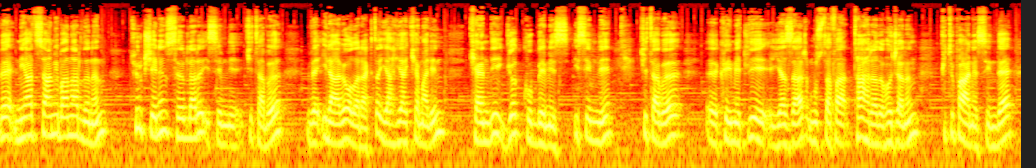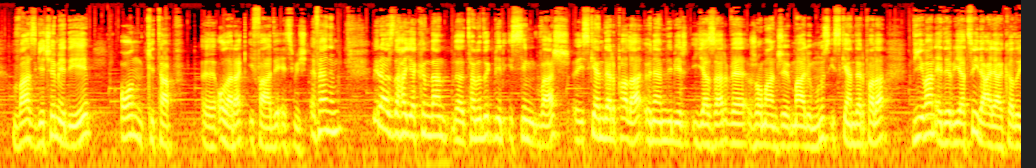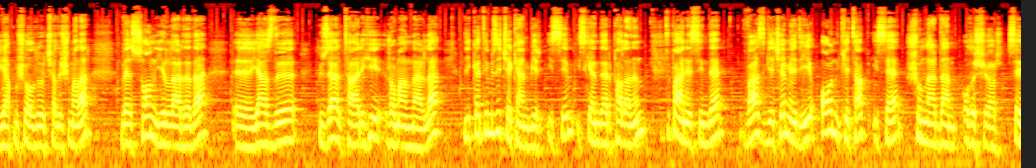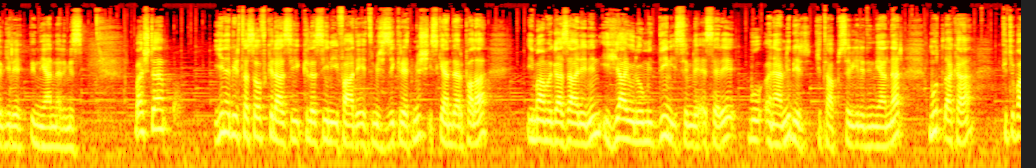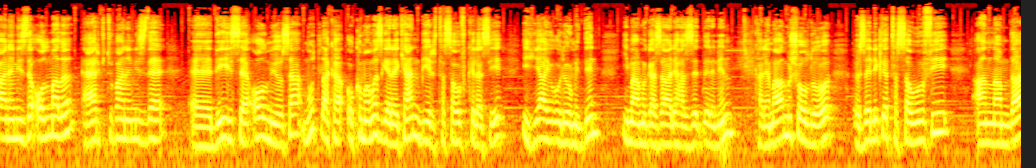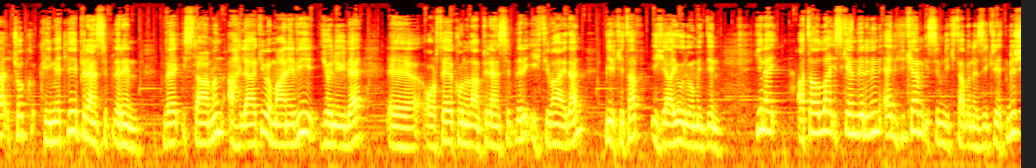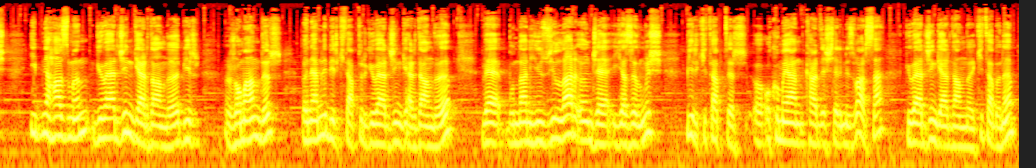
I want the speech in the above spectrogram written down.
ve Nihat Sami Banarlı'nın Türkçenin Sırları isimli kitabı ve ilave olarak da Yahya Kemal'in Kendi Gök Kubbemiz isimli kitabı kıymetli yazar Mustafa Tahralı Hoca'nın kütüphanesinde vazgeçemediği 10 kitap e, olarak ifade etmiş. Efendim biraz daha yakından da tanıdık bir isim var. E, İskender Pala önemli bir yazar ve romancı malumunuz. İskender Pala divan edebiyatı ile alakalı yapmış olduğu çalışmalar ve son yıllarda da e, yazdığı güzel tarihi romanlarla dikkatimizi çeken bir isim İskender Pala'nın kütüphanesinde vazgeçemediği 10 kitap ise şunlardan oluşuyor sevgili dinleyenlerimiz. Başta yine bir tasavvuf klasi, klasiğini ifade etmiş, zikretmiş İskender Pala. İmam-ı Gazali'nin İhya-i Ulumiddin isimli eseri bu önemli bir kitap sevgili dinleyenler. Mutlaka kütüphanemizde olmalı. Eğer kütüphanemizde e, değilse olmuyorsa mutlaka okumamız gereken bir tasavvuf klasiği İhya-i Ulumiddin İmam-ı Gazali Hazretleri'nin kaleme almış olduğu özellikle tasavvufi anlamda çok kıymetli prensiplerin ve İslam'ın ahlaki ve manevi yönüyle e, ortaya konulan prensipleri ihtiva eden bir kitap İhya-i Ulumiddin. Yine Ataullah İskenderi'nin El Hikem isimli kitabını zikretmiş. İbni Hazm'ın Güvercin Gerdanlığı bir romandır. Önemli bir kitaptır Güvercin Gerdanlığı ve bundan yüzyıllar önce yazılmış bir kitaptır. Okumayan kardeşlerimiz varsa Güvercin Gerdanlığı kitabını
